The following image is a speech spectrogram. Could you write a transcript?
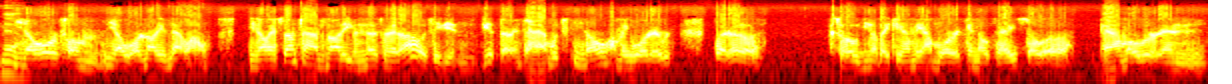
Yeah. You know, or from you know, or not even that long. You know, and sometimes not even nothing at all if he didn't get there in time. Which you know, I mean, whatever. But uh, so you know, they tell me I'm working, okay. So uh, and I'm over and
